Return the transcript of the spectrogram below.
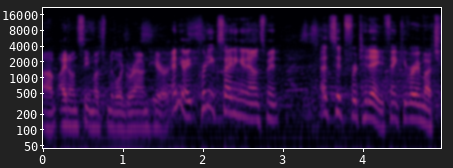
Um, I don't see much middle ground here. Anyway, pretty exciting announcement. That's it for today. Thank you very much.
